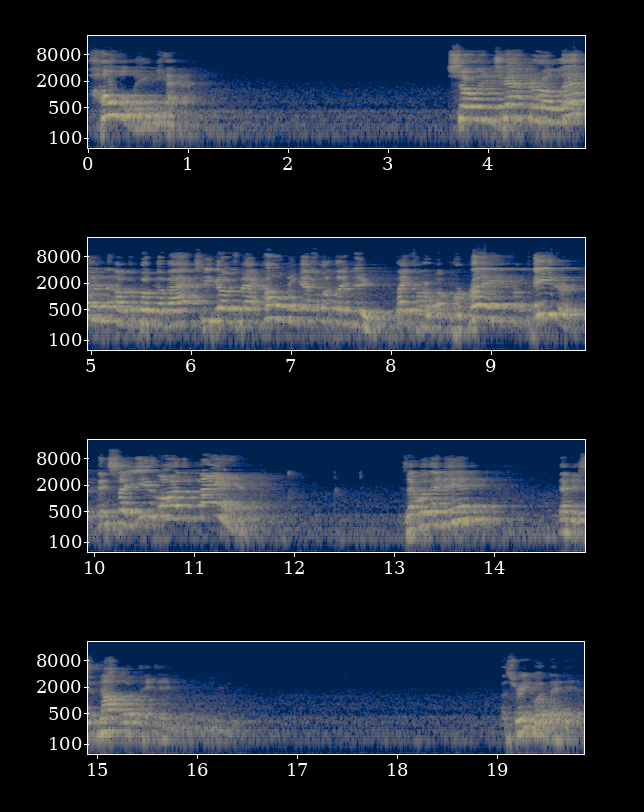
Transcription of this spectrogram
Holy cow. So in chapter 11 of the book of Acts, he goes back home, and guess what they do? They throw a parade for Peter and say, You are the man. Is that what they did? That is not what they did. Let's read what they did.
